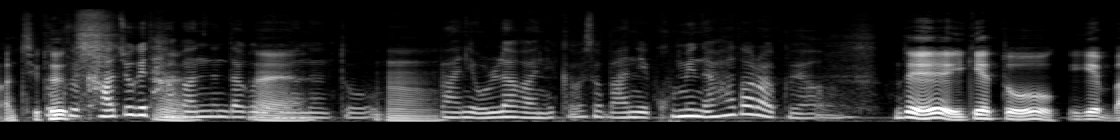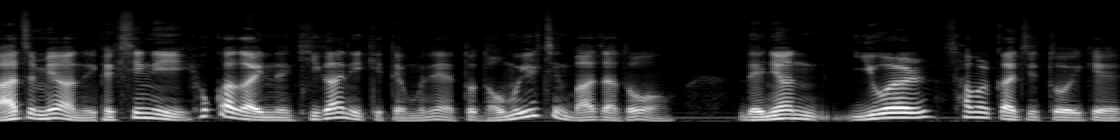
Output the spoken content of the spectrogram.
많지. 또 그, 그 가족이 다 네. 맞는다 네. 그러면은 또 음. 많이 올라가니까 그래서 많이 고민을 하더라고요. 근데 이게 또 이게 맞으면 백신이 효과가 있는 기간이 있기 때문에 또 너무 일찍 맞아도 내년 2월, 3월까지 또 이게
